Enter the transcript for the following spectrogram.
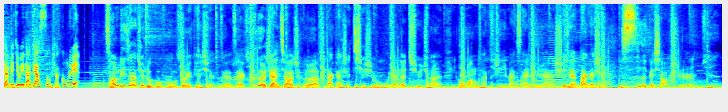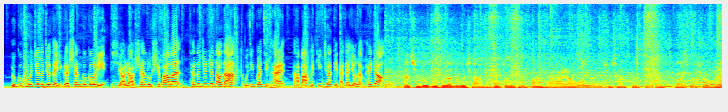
下面就为大家送上攻略。从丽江去泸沽湖，各位可以选择在客栈叫车，大概是七十五元的去程，如果往返的是一百三十元，时间大概是四个小时。泸沽湖真的就在一个山沟沟里，需要绕山路十八弯才能真正到达。途经观景台，大巴会停车给大家游览拍照。在去泸沽湖的路上，他会中途放下来，让我们去上厕所，跟厕所收费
